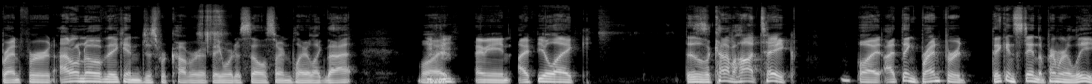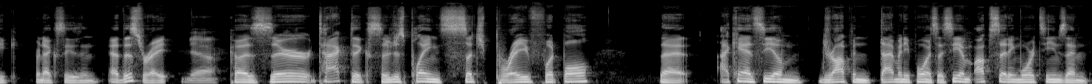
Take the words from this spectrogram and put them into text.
Brentford. I don't know if they can just recover if they were to sell a certain player like that. But mm-hmm. I mean, I feel like this is a kind of a hot take, but I think Brentford they can stay in the Premier League for next season at this rate. Yeah, because their tactics they're just playing such brave football that I can't see them dropping that many points. I see them upsetting more teams than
